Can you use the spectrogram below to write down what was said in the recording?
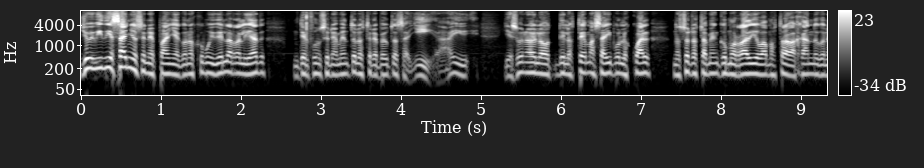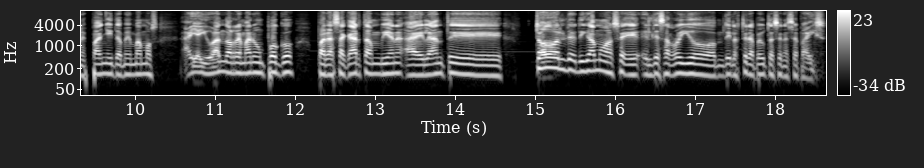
yo viví 10 años en España, conozco muy bien la realidad del funcionamiento de los terapeutas allí, ah, y, es uno de los, de los temas ahí por los cuales nosotros también como radio vamos trabajando con España y también vamos ahí ayudando a remar un poco para sacar también adelante todo el, digamos, eh, el desarrollo de los terapeutas en ese país.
